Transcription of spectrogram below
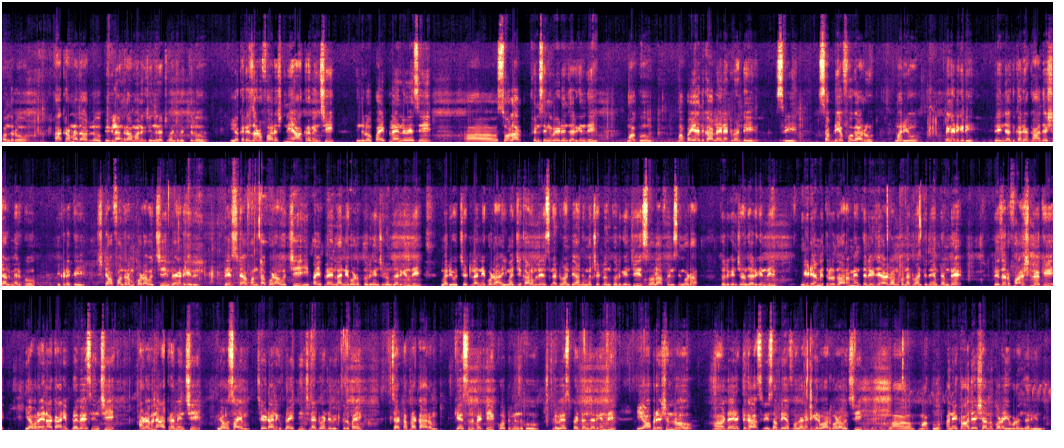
కొందరు ఆక్రమణదారులు పిగిలాం గ్రామానికి చెందినటువంటి వ్యక్తులు ఈ యొక్క రిజర్వ్ ఫారెస్ట్ని ఆక్రమించి ఇందులో పైప్ లైన్లు వేసి సోలార్ ఫెన్సింగ్ వేయడం జరిగింది. మాకు మా పై అధికారులు అయినటువంటి శ్రీ సబ్ డిఎఫ్ఓ గారు మరియు వెంకటగిరి రేంజ్ అధికారి యొక్క ఆదేశాల మేరకు ఇక్కడికి స్టాఫ్ అందరం కూడా వచ్చి వెంకటగిరి రేంజ్ స్టాఫ్ అంతా కూడా వచ్చి ఈ పైప్ లైన్లన్నీ కూడా తొలగించడం జరిగింది. మరియు చెట్లన్నీ కూడా ఈ మధ్యకాలంలో వేసినటువంటి ఆ నిమ్మ చెట్లను తొలగించి సోలార్ ఫెన్సింగ్ కూడా తొలగించడం జరిగింది. మీడియా మిత్రుల ద్వారా మేము తెలియజేయాలనుకున్నటువంటిది ఏమిటంటే రిజర్వ్ ఫారెస్ట్లోకి ఎవరైనా కానీ ప్రవేశించి అడవిని ఆక్రమించి వ్యవసాయం చేయడానికి ప్రయత్నించినటువంటి వ్యక్తులపై చట్ట ప్రకారం కేసులు పెట్టి కోర్టు ముందుకు ప్రవేశపెట్టడం జరిగింది. ఈ ఆపరేషన్లో డైరెక్ట్గా శ్రీ సబ్ వెంకటగిరి వారు కూడా వచ్చి మాకు అనేక ఆదేశాలను కూడా ఇవ్వడం జరిగింది.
